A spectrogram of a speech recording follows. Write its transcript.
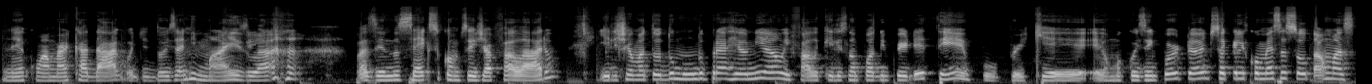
né, com a marca d'água de dois animais lá fazendo sexo, como vocês já falaram. E ele chama todo mundo para reunião e fala que eles não podem perder tempo, porque é uma coisa importante. Só que ele começa a soltar umas,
